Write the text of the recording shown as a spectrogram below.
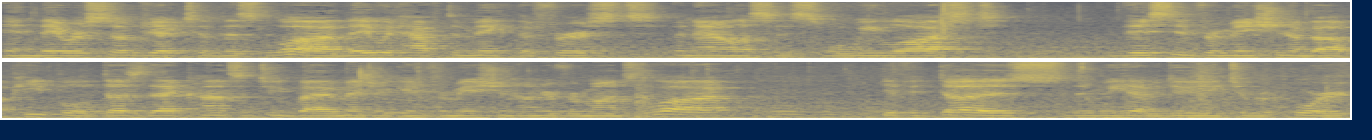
and they were subject to this law, they would have to make the first analysis. Well, we lost this information about people. Does that constitute biometric information under Vermont's law? If it does, then we have a duty to report.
